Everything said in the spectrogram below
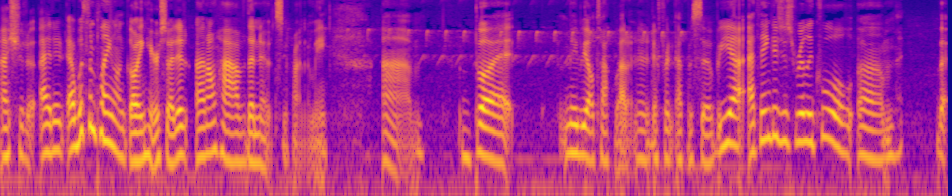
I should I didn't I wasn't planning on going here, so I did I don't have the notes in front of me. Um, but maybe I'll talk about it in a different episode. But yeah, I think it's just really cool um, the,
